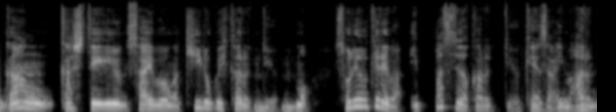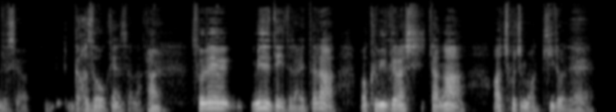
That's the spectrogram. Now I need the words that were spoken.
がん化している細胞が黄色く光るっていう、うんうんもうそれを受ければ一発でわかるっていう検査が今あるんですよ画像検査が。はいそれ見せていただいたら、まあ、首から下があちこち真っ黄色で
